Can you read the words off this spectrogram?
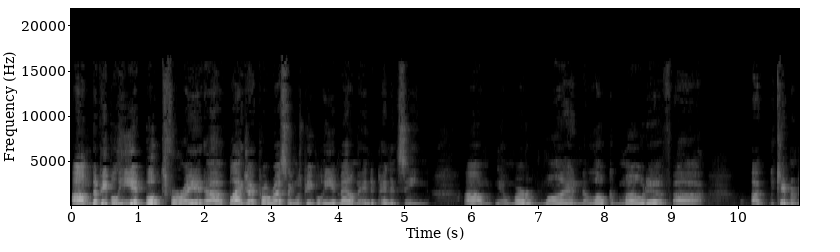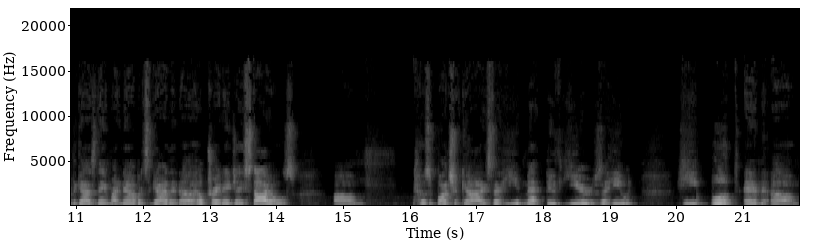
Um, the people he had booked for a uh, Blackjack Pro Wrestling was people he had met on the independent scene. Um, you know, Murder One, Locomotive. Uh, I can't remember the guy's name right now, but it's the guy that uh, helped train AJ Styles. Um, it was a bunch of guys that he had met through the years that he would he booked, and um,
